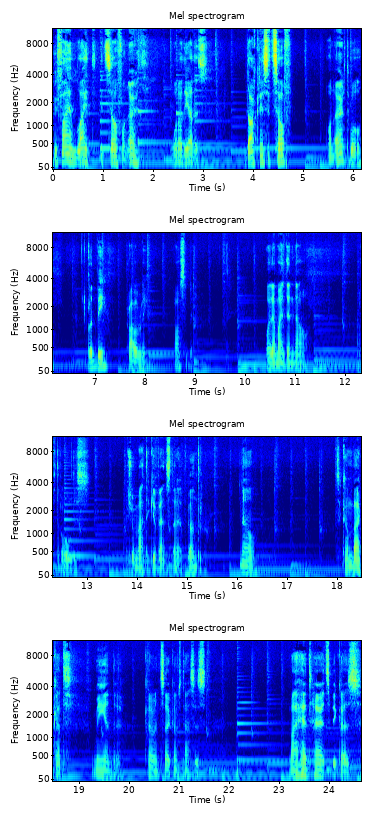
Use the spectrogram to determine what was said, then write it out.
if I am light itself on earth, what are the others? Darkness itself on earth? Well, could be, probably, possibly. What am I then now? After all this traumatic events that I've gone through. Now, to come back at me and the current circumstances, my head hurts because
